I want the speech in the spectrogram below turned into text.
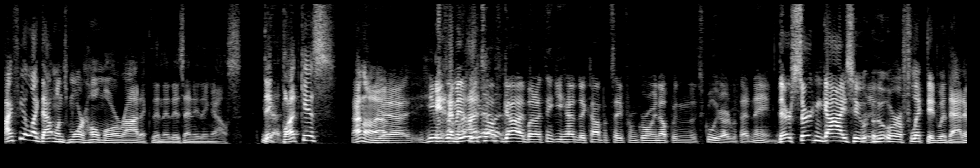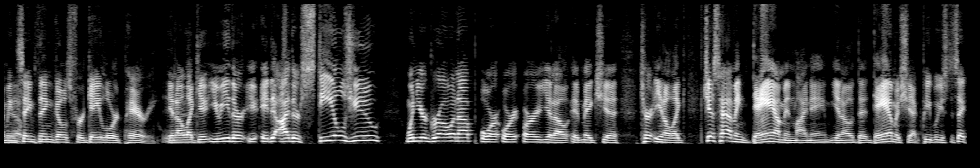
I feel like that one's more homoerotic than it is anything else. Dick Yes. Butkus. I don't know. Yeah, he was I a mean, really I- tough guy, but I think he had to compensate from growing up in the schoolyard with that name. There are certain guys who, who are afflicted with that. I mean, Yep. same thing goes for Gaylord Perry. You know, like you, you either it either steals you when you're growing up, or or or you know, it makes you turn. You know, like just having "damn" in my name. You know, the Dameshek. People used to say,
